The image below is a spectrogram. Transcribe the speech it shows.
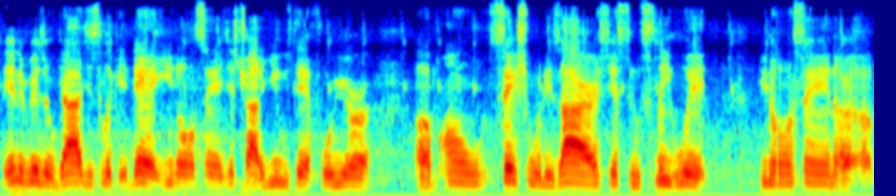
the individual guy just look at that. You know what I'm saying? Just try to use that for your um, own sexual desires, just to sleep with. You know what I'm saying? A, a,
